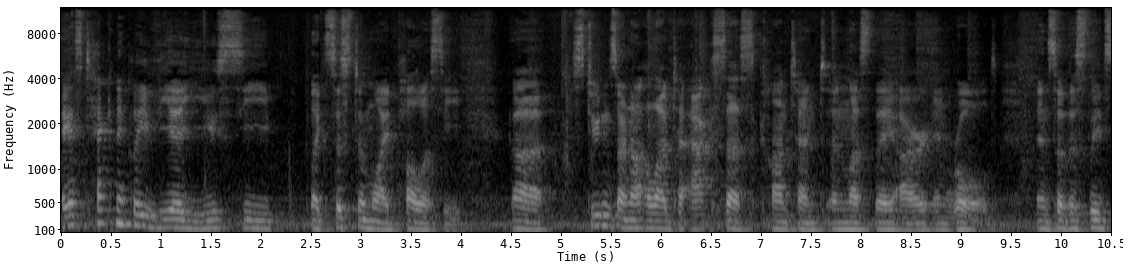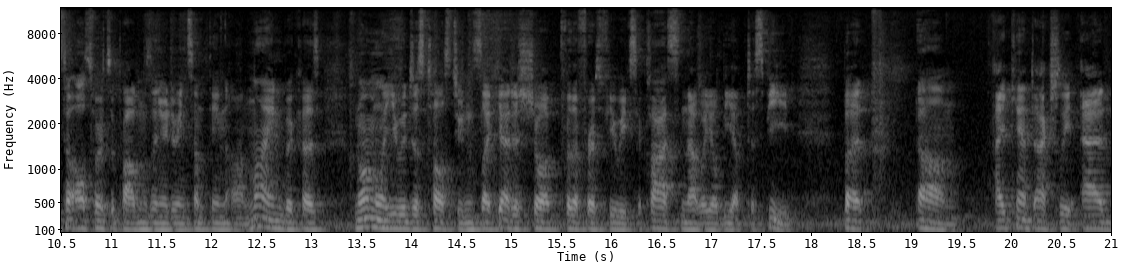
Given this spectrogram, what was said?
I guess technically via UC like system-wide policy, uh, students are not allowed to access content unless they are enrolled. And so this leads to all sorts of problems when you're doing something online because normally you would just tell students like, yeah, just show up for the first few weeks of class and that way you'll be up to speed. But um, I can't actually add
